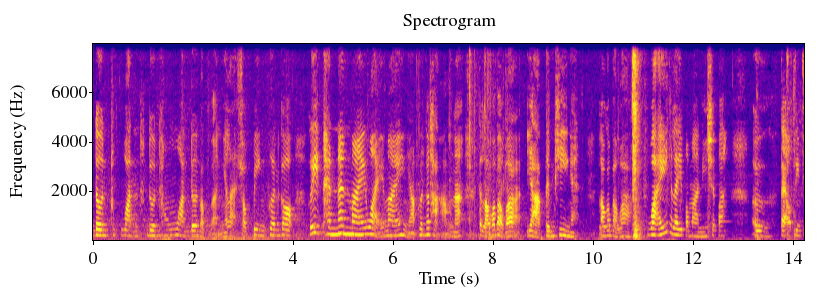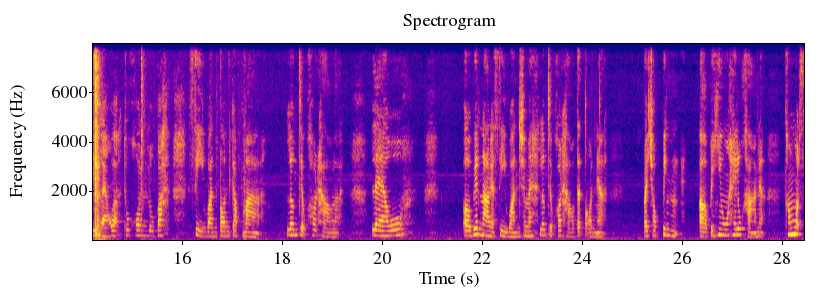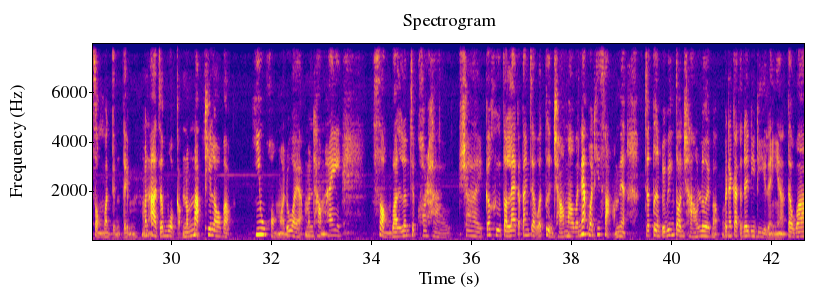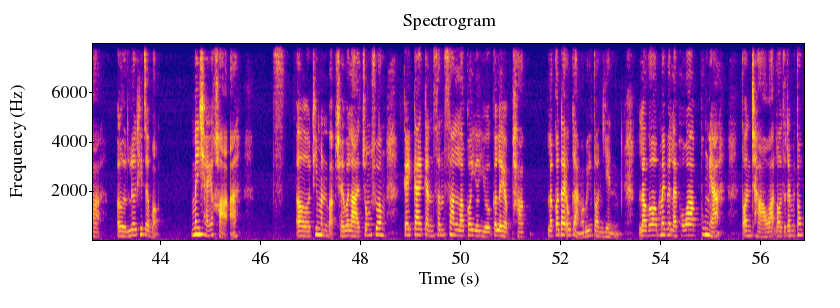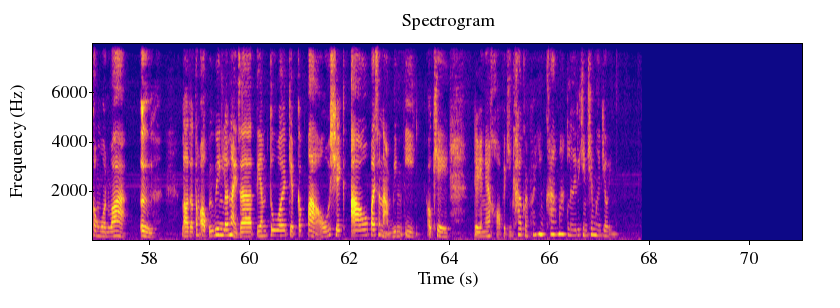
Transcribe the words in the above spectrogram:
เดินทุกวันเดินทั้งวันเดินแบบอย่างเงี้ยแหละช้อปปิ้งเพื่อนก็เฮ้ยแพนแน่นไหมไหวไหมอย่างเงี้ยเพื่อนก็ถามนะ แต่เราก็แบบว่าอยากเต็มที่ไงเราก็แบบว่าไหวอะไรประมาณนี้ใช่ปะเออ แต่เอาจริง ๆ แล้วอะทุกคนรู้ปะสี่วันตอนกลับมา เริ่มเจ็บข้อเท้าละแล้วเออเวียดนามเนี่ยสี่วันใช่ไหมเริ่มเจ็บข้อเท้าแต่ตอนเนี้ยไปช้อปปิ้งเออไปหิ้วให้ลูกค้าเนี่ย ทั้งหมด 2 วันเต็มๆ มันอาจจะบวกกับน้ำหนักที่เราแบบหิ้วของมาด้วยอะ่ะ มันทำให้2วันเริ่มเจ็บข้อเท้า ใช่ ก็คือตอนแรกก็ตั้งใจว่าตื่นเช้ามาวันเนี้ยวันที่3เนี่ย จะตื่นไปวิ่งตอนเช้าเลยแบบบรรยากาศจะได้ดีๆอะไรเงี้ย แต่ว่าเออเลือกที่จะแบบไม่ใช้ขาเออที่มันแบบใช้เวลาช่วงช่วงๆใกล้ๆกันสั้น ๆ แล้วก็เยอะๆก็เลยพัก แล้วก็ได้โอกาสมาวิ่งตอนเย็น แล้วก็ไม่เป็นไรเพราะว่าพรุ่งเนี้ยตอนเช้าอะเราจะได้ไม่ต้องกังวลว่า เออ เราจะต้องออกไปวิ่งแล้วไหนจะเตรียมตัวเก็บกระเป๋าเช็คเอาท์ไปสนามบินอีก โอเค เดี๋ยวยังไงขอไปกินข้าวก่อนเพราะหิวข้าวมากเลยได้กินแค่มื้อเดียวเอง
